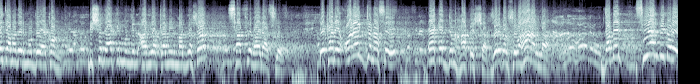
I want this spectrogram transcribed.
এই যে আমাদের মধ্যে এখন বিশ্ব জাকির মঞ্জিল আলিয়া কামিল মাদ্রাসা ছাত্র ভাইরা আসলো। এখানে অনেকজন আছে, এক একজন হাফের সাপ যেরকম সুবাহান আল্লাহ যাদের সিরার ভিতরে,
